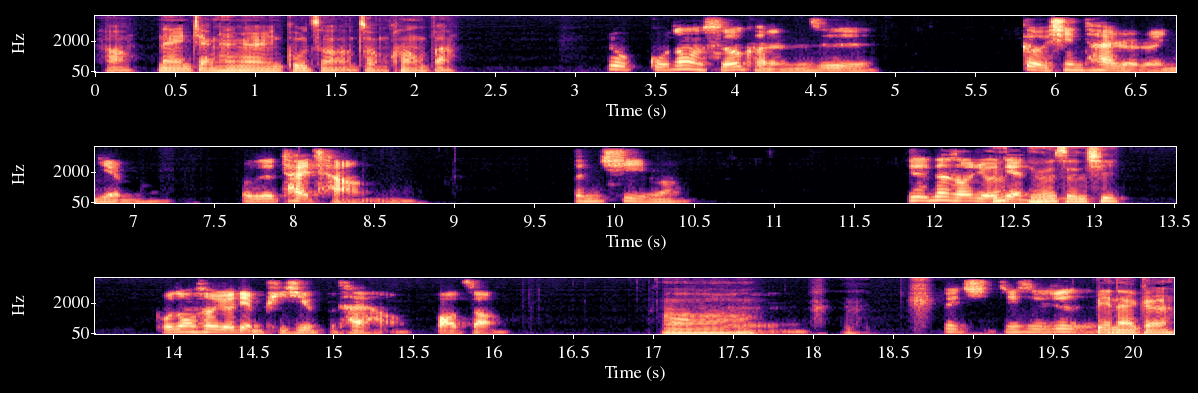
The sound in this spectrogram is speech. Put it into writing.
好，那你讲看看你国中的状况吧。就国中的时候，可能是个性太惹人厌嘛。或者是太长，生气吗？其实那时候有点，你会生气？国中时候有点脾气不太好，暴躁。哦，对，其其实就是被那个，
